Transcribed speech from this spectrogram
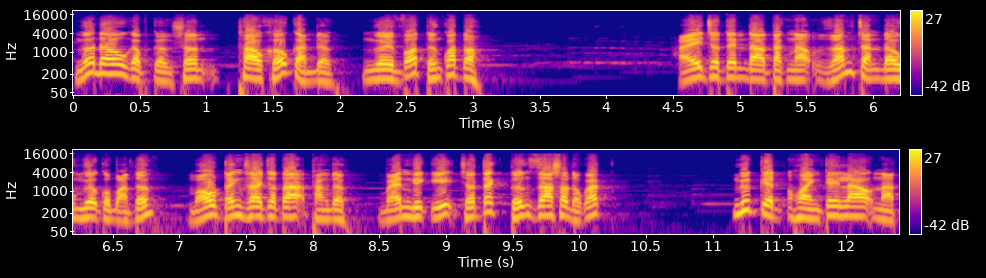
Ngỡ đâu gặp Cường Sơn, thao khấu cản đường, người võ tướng quát to. Hãy cho tên đào tặc nào dám chặn đầu ngựa của bản tướng, mau tránh ra cho ta thằng đường, bèn nghịch ý cho trách tướng ra sau độc ác. Ngư kiệt hoành cây lao nạt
